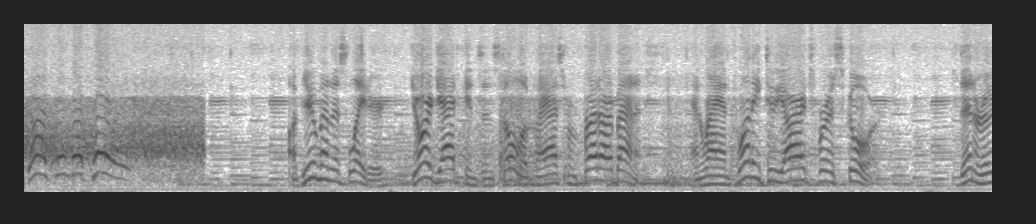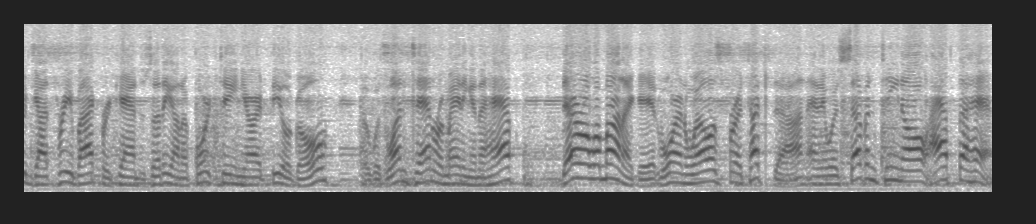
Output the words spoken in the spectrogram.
Dawson to Taylor. A few minutes later, George Atkinson stole a pass from Fred Arbanas and ran 22 yards for a score. Stenerud got three back for Kansas City on a 14-yard field goal, but with 110 remaining in the half, Daryle Lamonica hit Warren Wells for a touchdown, and it was 17-all at the half.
